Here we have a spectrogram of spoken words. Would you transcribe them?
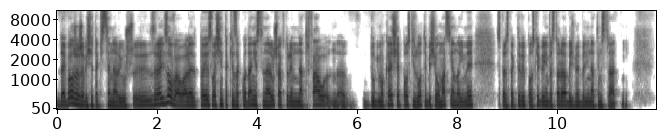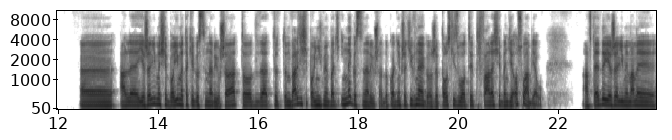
daj Boże, żeby się taki scenariusz y, zrealizował, ale to jest właśnie takie zakładanie scenariusza, w którym na trwał, w długim okresie polski złoty by się umacniał, no i my z perspektywy polskiego inwestora byśmy byli na tym stratni. E, ale jeżeli my się boimy takiego scenariusza, to, dla, to tym bardziej się powinniśmy bać innego scenariusza, dokładnie przeciwnego, że polski złoty trwale się będzie osłabiał. A wtedy, jeżeli my mamy,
